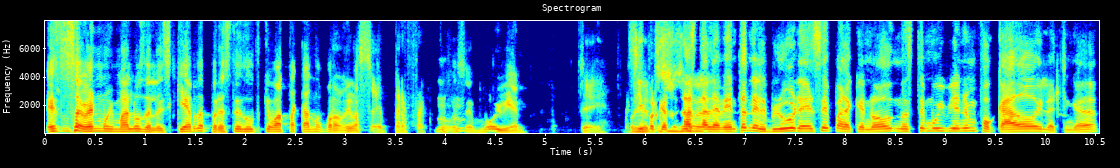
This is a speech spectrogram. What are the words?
Estos se ven muy malos de la izquierda, pero este dude que va atacando por arriba se ve perfecto, güey, Ujú. se ve muy bien. Sí, Sí, cierto, porque hasta le aventan el blur ese para que no, no esté muy bien enfocado y la chingada.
